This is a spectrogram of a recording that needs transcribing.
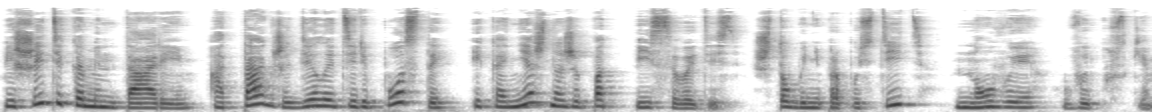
пишите комментарии, а также делайте репосты и, конечно же, подписывайтесь, чтобы не пропустить новые выпуски.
